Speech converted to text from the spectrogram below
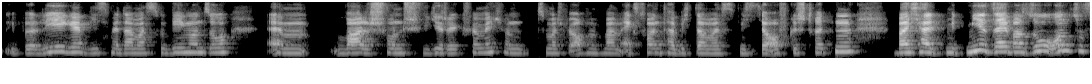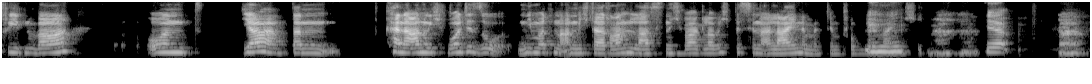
überlege, wie es mir damals so ging und so, ähm, war das schon schwierig für mich. Und zum Beispiel auch mit meinem Ex-Freund habe ich damals mich sehr oft gestritten, weil ich halt mit mir selber so unzufrieden war. Und ja, dann, keine Ahnung, ich wollte so niemanden an mich da ranlassen. Ich war, glaube ich, ein bisschen alleine mit dem Problem mhm. eigentlich. Ja. Ja,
